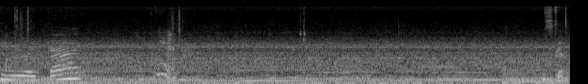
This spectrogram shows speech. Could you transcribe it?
Maybe like that? Yeah. Let's go.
